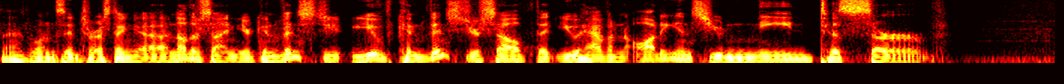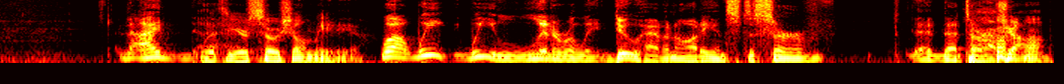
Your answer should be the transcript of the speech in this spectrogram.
that one's interesting. Uh, another sign you're convinced you, you've convinced yourself that you have an audience you need to serve I with your social media. Well, we we literally do have an audience to serve. That's our job.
